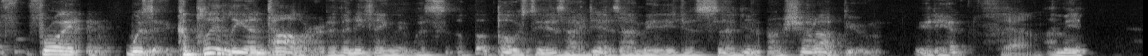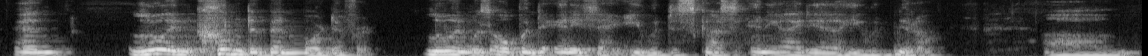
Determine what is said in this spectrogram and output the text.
Freud was completely intolerant of anything that was opposed to his ideas. I mean, he just said, you know, shut up, you idiot. Yeah. I mean, and Lewin couldn't have been more different. Lewin was open to anything. He would discuss any idea. He would, you know, um,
